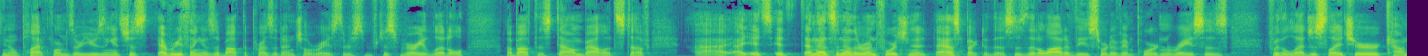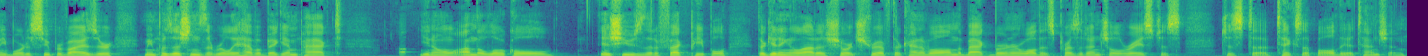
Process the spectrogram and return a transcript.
you know platforms they're using. It's just everything is about the presidential race. There's just very little about this down ballot stuff. I, it's it, and that's another unfortunate aspect of this is that a lot of these sort of important races for the legislature, county board of supervisor, I mean, positions that really have a big impact, you know, on the local issues that affect people, they're getting a lot of short shrift. They're kind of all on the back burner while this presidential race just just uh, takes up all the attention.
